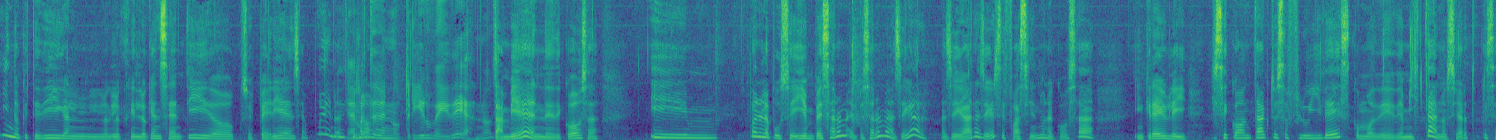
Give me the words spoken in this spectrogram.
lindo que te digan lo, que, lo que han sentido, su experiencia. Bueno, y además te deben nutrir de ideas, ¿no? También, de, cosas. Y bueno, la puse y empezaron, empezaron a llegar, a llegar, a llegar, se fue haciendo una cosa increíble y, ese contacto, esa fluidez como de, amistad, ¿no es cierto?, que se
